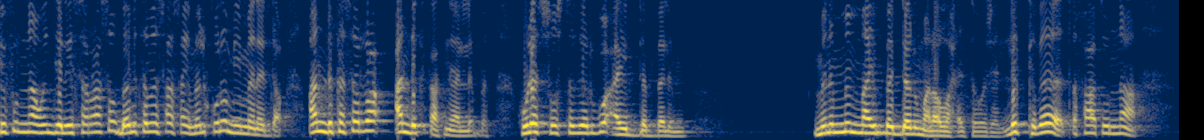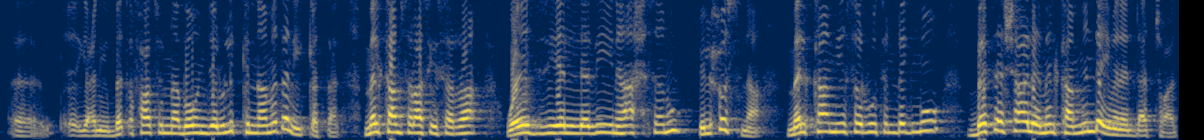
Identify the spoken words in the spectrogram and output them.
ክፉና ወንጀል የሰራ ሰው በተመሳሳይ መልኩ ነው የሚመነዳው አንድ ከሰራ አንድ ቅጣት ነው ያለበት ሁለት ሶስት ተደርጎ አይደበልም ምንምም አይበደሉም አለ አላህ ዐዘ ወጀል ልክ በጥፋቱና በጥፋቱና በወንጀሉ ልክና መጠን ይቀጣል መልካም ስራ የሰራ ወየጅዚ ለዚነ አሕሰኑ ቢልሑስና መልካም የሰሩትን ደግሞ በተሻለ መልካም ምንዳ ይመነዳቸዋል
